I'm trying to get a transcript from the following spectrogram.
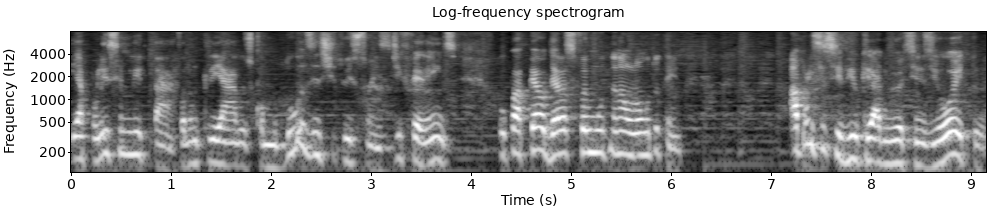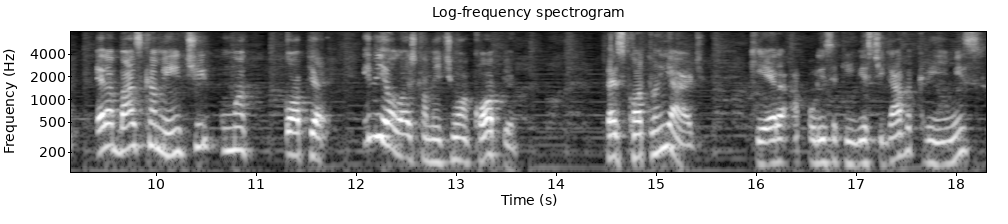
e a Polícia Militar foram criados como duas instituições diferentes, o papel delas foi mudando ao longo do tempo. A Polícia Civil, criada em 1808, era basicamente uma cópia, ideologicamente uma cópia, da Scotland Yard, que era a polícia que investigava crimes,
